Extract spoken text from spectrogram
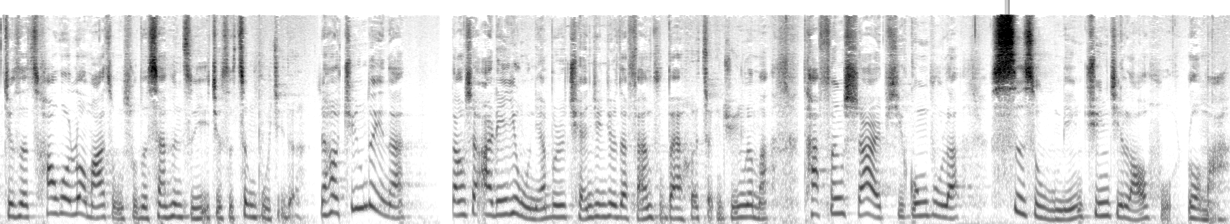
就是超过落马总数的三分之一，就是正部级的。然后军队呢，当时二零一五年不是全军就在反腐败和整军了吗？他分十二批公布了四十五名军级老虎落马，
